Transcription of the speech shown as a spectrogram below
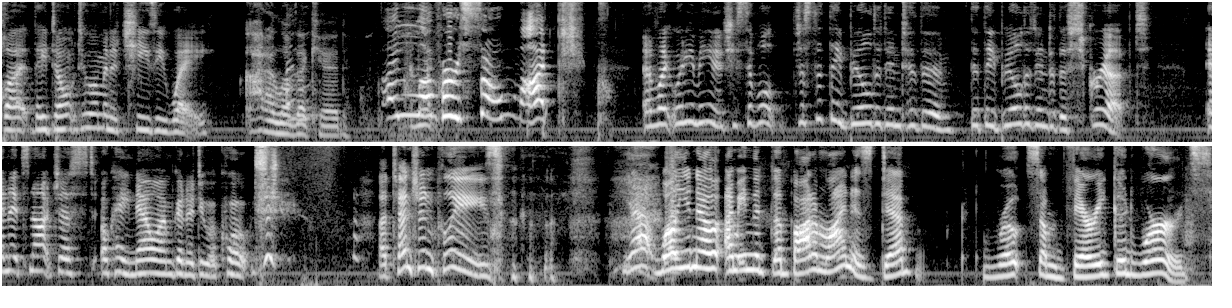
but they don't do them in a cheesy way." God, I love that kid. I love her so much. And I'm like, "What do you mean?" And she said, "Well, just that they build it into the that they build it into the script." And it's not just okay. Now I'm going to do a quote. Attention, please. Yeah, well, you know, I mean, the, the bottom line is Deb wrote some very good words.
